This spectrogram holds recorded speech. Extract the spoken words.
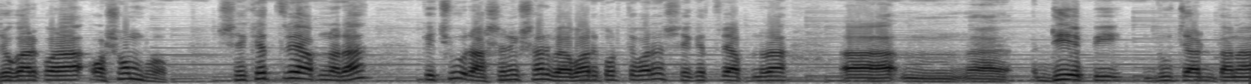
জোগাড় করা অসম্ভব, সেক্ষেত্রে আপনারা কিছু রাসায়নিক সার ব্যবহার করতে পারেন। সেক্ষেত্রে আপনারা ডিএপি দু চার দানা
